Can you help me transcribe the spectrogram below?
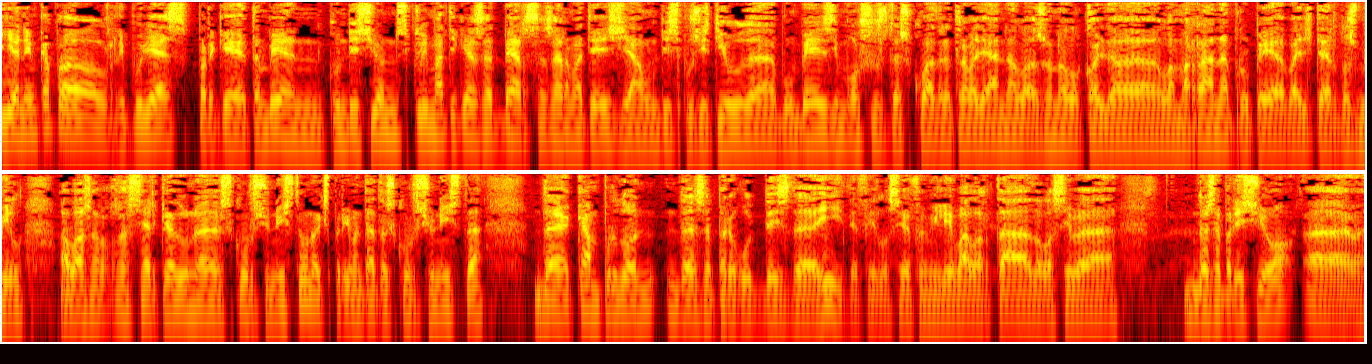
I anem cap al Ripollès, perquè també en condicions climàtiques adverses ara mateix hi ha un dispositiu de bombers i Mossos d'Esquadra treballant a la zona del coll de la Marrana, proper a Vallter 2000, a la recerca d'un excursionista, un experimentat excursionista de Camprodon, desaparegut des d'ahir. De fet, la seva família va alertar de la seva desaparició eh,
